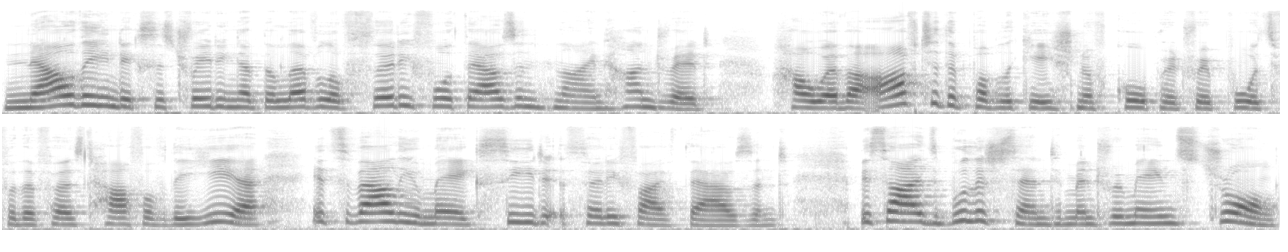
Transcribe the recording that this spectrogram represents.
Now the index is trading at the level of 34,900. However, after the publication of corporate reports for the first half of the year, its value may exceed 35,000. Besides, bullish sentiment remains strong.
